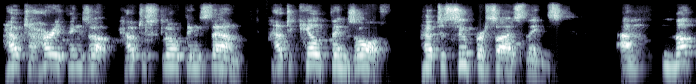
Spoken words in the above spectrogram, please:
how to hurry things up, how to slow things down, how to kill things off, how to supersize things and not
